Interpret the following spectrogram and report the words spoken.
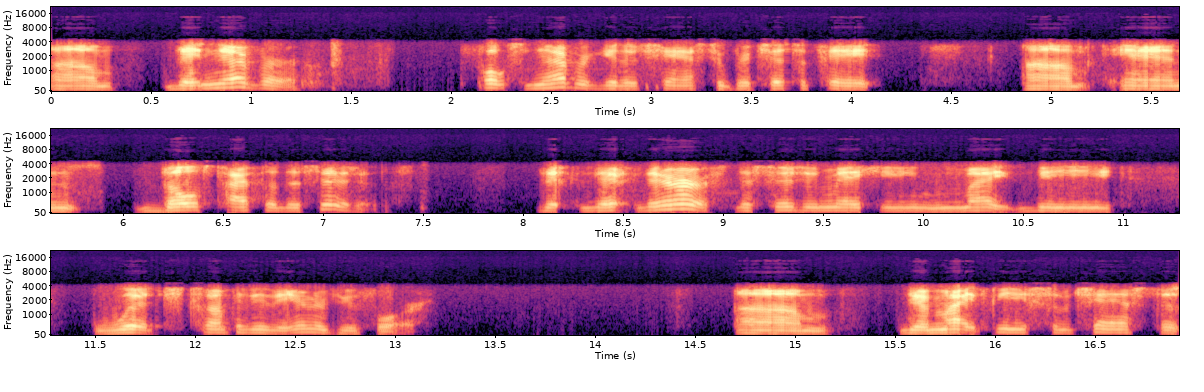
um, they never folks never get a chance to participate um, in those types of decisions. Their, their decision making might be which company to interview for. Um, there might be some chance to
